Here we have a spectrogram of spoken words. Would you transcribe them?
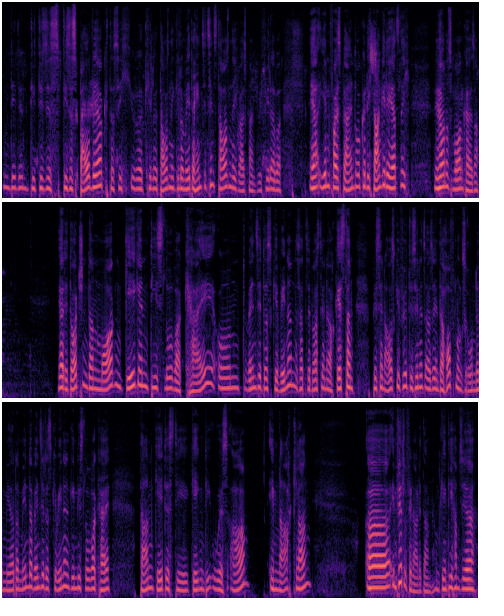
die, die, dieses, dieses Bauwerk, das sich über Kilo, tausende Kilometer hinzieht, sind es tausende, ich weiß gar nicht wie viel, aber ja, jedenfalls beeindruckend. Ich danke dir herzlich. Wir hören uns morgen, Kaiser. Ja, die Deutschen dann morgen gegen die Slowakei und wenn sie das gewinnen, das hat Sebastian auch gestern ein bisschen ausgeführt, die sind jetzt also in der Hoffnungsrunde mehr oder minder, wenn sie das gewinnen gegen die Slowakei, dann geht es die, gegen die USA im Nachklang. Äh, Im Viertelfinale dann. Und gegen die haben sie ja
